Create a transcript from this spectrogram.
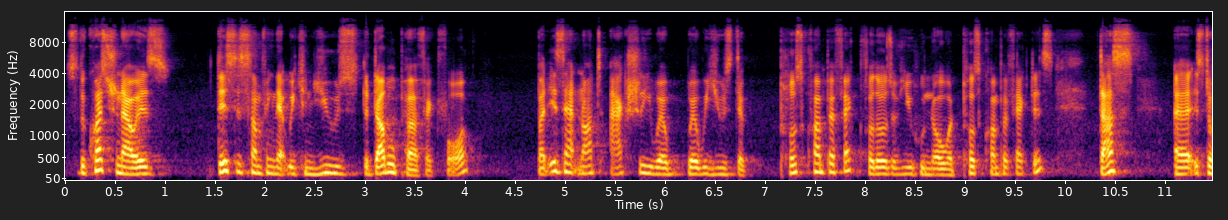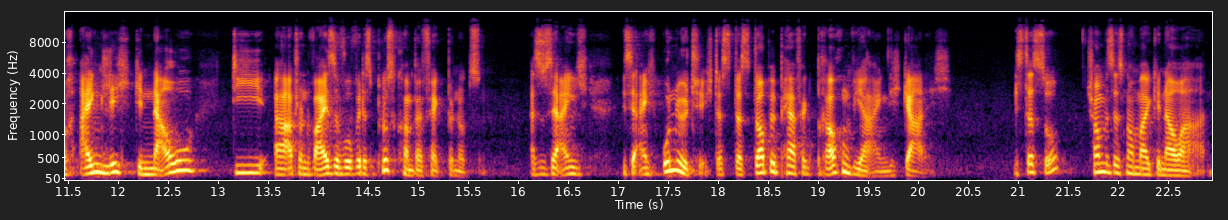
So the question now is this is something that we can use the double perfect for, but is that not actually where, where we use the Plusquamperfekt? For those of you who know what Plusquamperfekt is, das äh, ist doch eigentlich genau die äh, Art und Weise, wo wir das Plusquamperfekt benutzen. Also ist ja eigentlich, ist ja eigentlich unnötig. Das, das Doppelperfekt brauchen wir ja eigentlich gar nicht. Ist das so? Schauen wir uns das nochmal genauer an.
